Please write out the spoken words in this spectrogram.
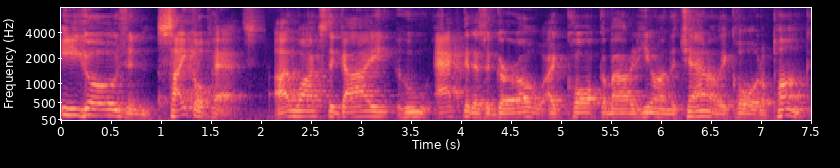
egos and psychopaths. I watched a guy who acted as a girl. I talk about it here on the channel. They call it a punk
